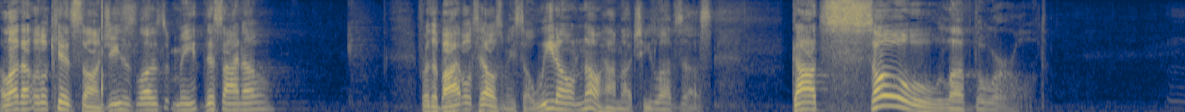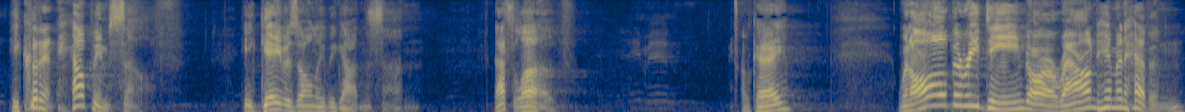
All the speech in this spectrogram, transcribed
I love that little kid song. Jesus loves me, this I know. For the Bible tells me so. We don't know how much he loves us. God so loved the world. He couldn't help himself. He gave his only begotten Son. That's love. Okay? When all the redeemed are around him in heaven,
